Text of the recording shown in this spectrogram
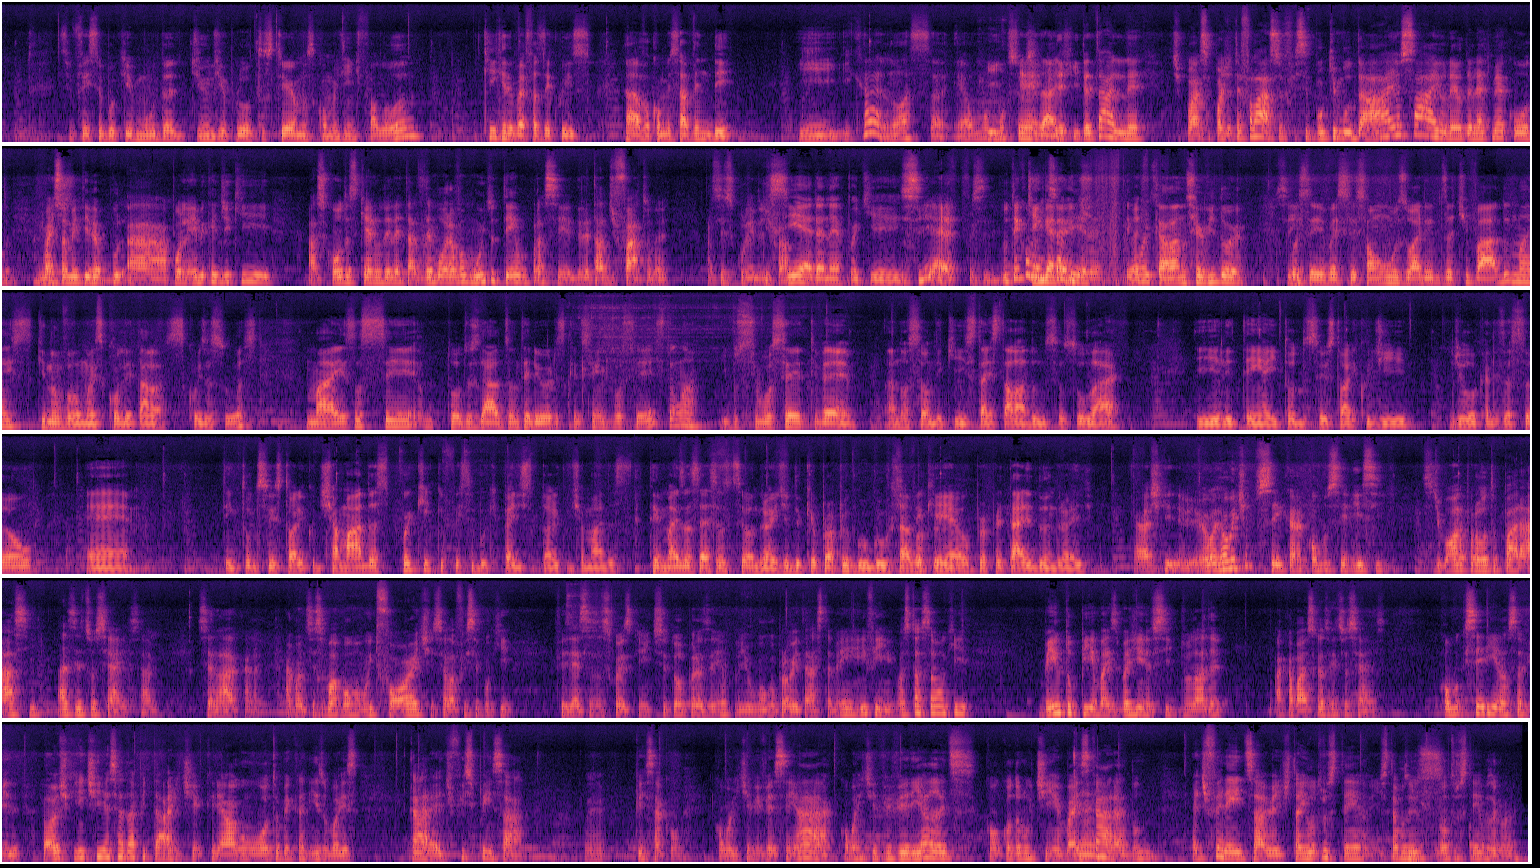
Se o Facebook muda de um dia para outros termos, como a gente falou, o que, que ele vai fazer com isso? Ah, vou começar a vender. E, e cara, nossa, é uma E- monstruosidade. é, e, e detalhe, né? Tipo, ah, você pode até falar, ah, se o Facebook mudar, eu saio, né? Eu deleto minha conta. Mas, Mas- também teve a, pu- a, polêmica de que as contas que eram deletadas demoravam muito tempo pra ser deletado de fato, né? Pra ser excluído de E fato. se era, né? Porque Se é. Não tem como quem a gente saber, né? Tem vai a ficar lá no servidor. Sim. Você vai ser só um usuário desativado, mas que não vão mais coletar as coisas suas. Mas você, todos os dados anteriores que eles têm de você estão lá. E se você tiver a noção de que está instalado no seu celular e ele tem aí todo o seu histórico de, de localização, é, tem todo o seu histórico de chamadas. Por que, que o Facebook pede histórico de chamadas? Tem mais acesso ao seu Android do que o próprio Google, sabe? que é o proprietário do Android. Eu acho que. Eu realmente não sei, cara, como seria se, se de uma hora para outra parasse as redes sociais, sabe? Sei lá, cara, acontecesse uma bomba muito forte, sei lá, o Facebook fizesse essas coisas que a gente citou, por exemplo, e o Google aproveitasse também. Enfim, uma situação que. bem utopia, mas imagina se do lado acabasse com as redes sociais. Como que seria a nossa vida? Lógico que a gente ia se adaptar, a gente ia criar algum outro mecanismo, mas, cara, é difícil pensar. Né? Pensar com, como a gente ia viver sem, ah, como a gente viveria antes, quando não tinha. Mas, É. cara, não, é diferente, sabe? A gente tá em outros tempos, estamos Isso. em outros tempos agora.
